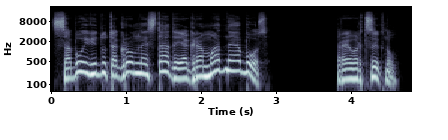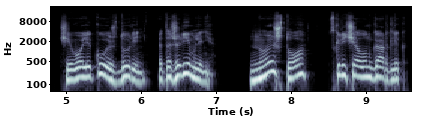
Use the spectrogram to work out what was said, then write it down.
"С собой ведут огромное стадо и огромадный обоз". Тревор цыкнул: чего ликуешь, дурень? Это же римляне. Ну и что? вскричал он Гардлик.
